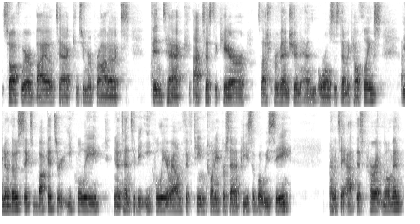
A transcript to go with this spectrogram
software, biotech, consumer products, fintech, access to care, slash prevention and oral systemic health links. You know those six buckets are equally you know tend to be equally around 15 20% a piece of what we see. I would say at this current moment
